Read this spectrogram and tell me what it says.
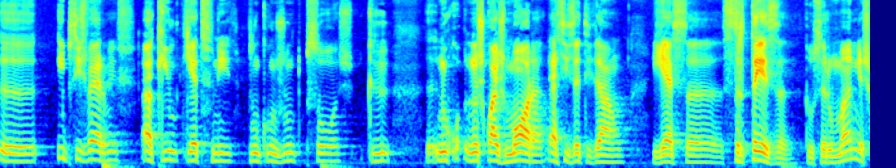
uh, ipsis verbis àquilo que é definido por um conjunto de pessoas que, eh, no, nos quais mora essa exatidão e essa certeza que o ser humano e as,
